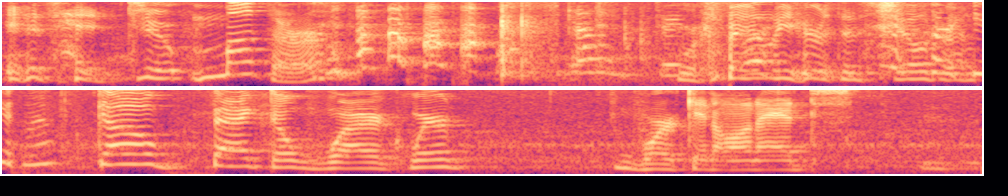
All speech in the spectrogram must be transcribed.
Is it do mother? We're failures as children. Go back to work. We're working on it. Mm-hmm.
